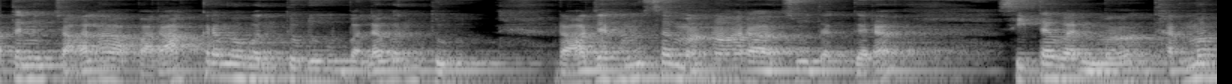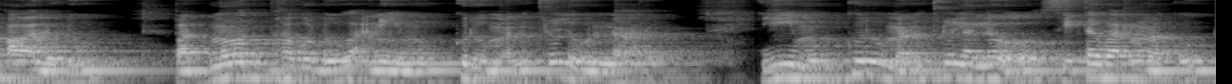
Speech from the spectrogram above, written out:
అతను చాలా పరాక్రమవంతుడు బలవంతుడు. రాజహంస మహారాజు దగ్గర సీతవర్మ ధర్మపాలుడు పద్మోద్భవుడు అనే ముగ్గురు మంత్రులు ఉన్నారు. ఈ ముగ్గురు మంత్రులలో సీతవర్మకు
